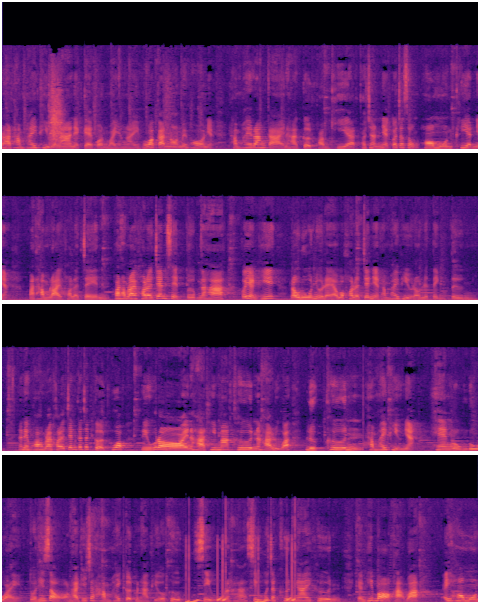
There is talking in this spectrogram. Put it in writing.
นะคะทำให้ผิวหน้าเนี่ยแก่ก่อนวัยยังไง เพราะว่าการนอนไม่พอเนี่ยทำให้ร่างกายนะคะ เกิดความเครียด เพราะฉะนั้นเนี่ยก็จะส่งฮอร์โมนเครียดเนี่ยมาทำลายคอลลาเจน พอทำลายคอลลาเจนเสร็จปุ๊บนะคะ ก็อย่างที่เรารู้กันอยู่แล้วว่าคอลลาเจนเนี่ยทำให้ผิวเราเนี่ยเต่งตึงนั่นเองพอทำลายคอลลาเจนก็จะเกิดพวกริ้วรอยนะคะที่มากขึ้นนะคะ หรือว่าลึกขึ้นทำให้ผิวเนี่ยแห้งลงด้วย ตัวที่2นะคะที่จะทำให้เกิดปัญหาผิวก็คือสิวนะคะ สิวก็จะขึ้นง่ายขึ้น อย่างที่บอกค่ะว่าไอฮอร์โมน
